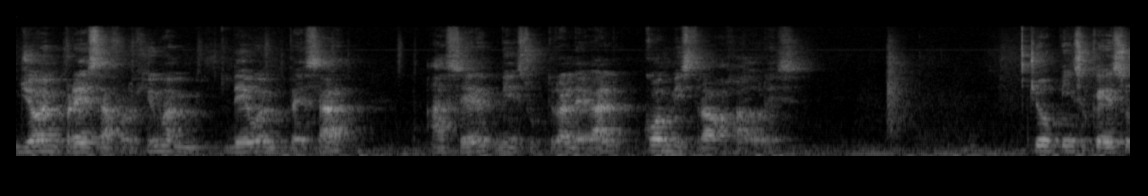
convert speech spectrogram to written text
yo empresa For Human, debo empezar a hacer mi estructura legal con mis trabajadores? Yo pienso que eso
